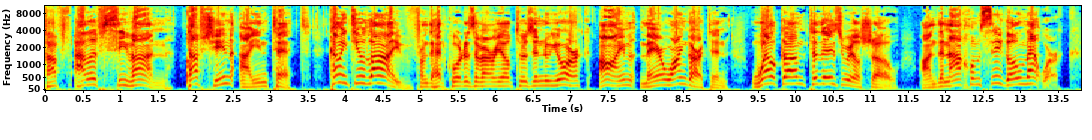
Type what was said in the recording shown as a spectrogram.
Chaf Aleph Sivan, Tafshin Ayin Tet. Coming to you live from the headquarters of Ariel Tours in New York, I'm Meir Weingarten. Welcome to the Israel Show on the Nachum Segal Network.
